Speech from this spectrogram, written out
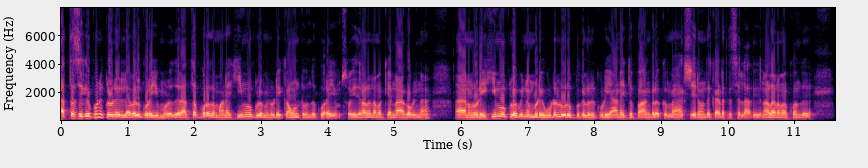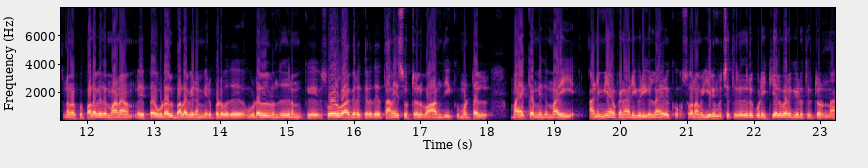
ரத்த சிகப்பணுக்களுடைய லெவல் குறையும் பொழுது ரத்த புரதமான ஹீமோகுளோபினுடைய கவுண்ட் வந்து குறையும். ஸோ இதனால் நமக்கு என்ன ஆகும் அப்படின்னா நம்மளுடைய ஹீமோகுளோபின் நம்மளுடைய உடல் உறுப்புகள் இருக்கக்கூடிய அனைத்து பாங்களுக்கும் ஆக்சிஜன் வந்து கடத்தி செல்லாது. இதனால் நமக்கு வந்து நமக்கு பலவிதமான இப்போ உடல் பலவீனம் ஏற்படுவது உடல் வந்து நமக்கு சோர்வாக இருக்கிறது தலை சுற்றல் வாந்தி குமட்டல் மயக்கம் இந்த மாதிரி அனிமியாவுக்கான அறிகுறிகள்லாம் இருக்கும். ஸோ நம்ம இரும்பு சத்து இருக்கக்கூடிய கேழ்வரகு எடுத்துக்கிட்டோம்னா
